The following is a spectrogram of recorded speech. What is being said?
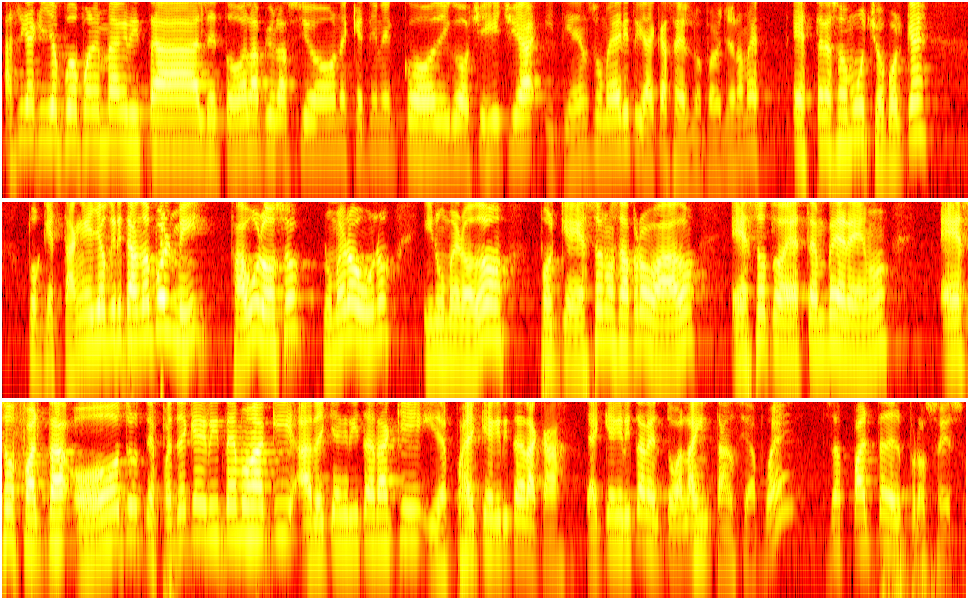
Así que aquí yo puedo ponerme a gritar de todas las violaciones que tiene el código, chichichia, y tienen su mérito y hay que hacerlo. Pero yo no me estreso mucho. ¿Por qué? Porque están ellos gritando por mí, fabuloso, número uno. Y número dos, porque eso no se ha aprobado, eso todavía está en veremos. Eso falta otro. Después de que gritemos aquí, ahora hay que gritar aquí y después hay que gritar acá. Hay que gritar en todas las instancias. Pues, eso es parte del proceso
